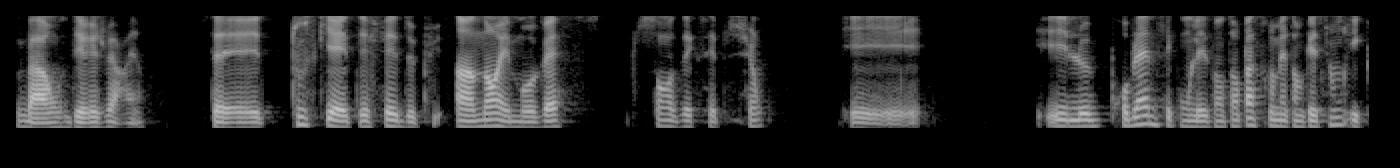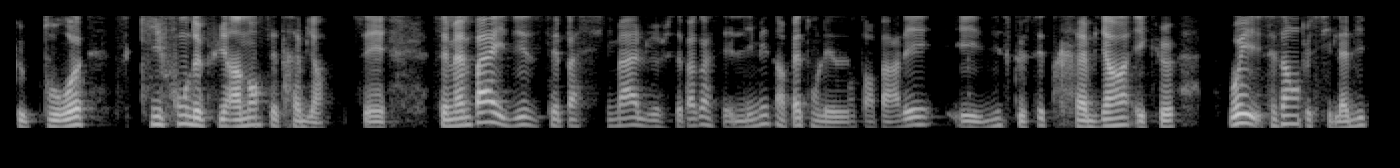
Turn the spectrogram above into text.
bah, on se dirige vers rien. C'est tout ce qui a été fait depuis un an est mauvais, sans exception. Et et le problème, c'est qu'on ne les entend pas se remettre en question et que pour eux, ce qu'ils font depuis un an, c'est très bien. C'est, même pas, ils disent c'est pas si mal, je sais pas quoi. C'est limite, en fait, on les entend parler et ils disent que c'est très bien et que, oui, c'est ça en plus, il l'a dit,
